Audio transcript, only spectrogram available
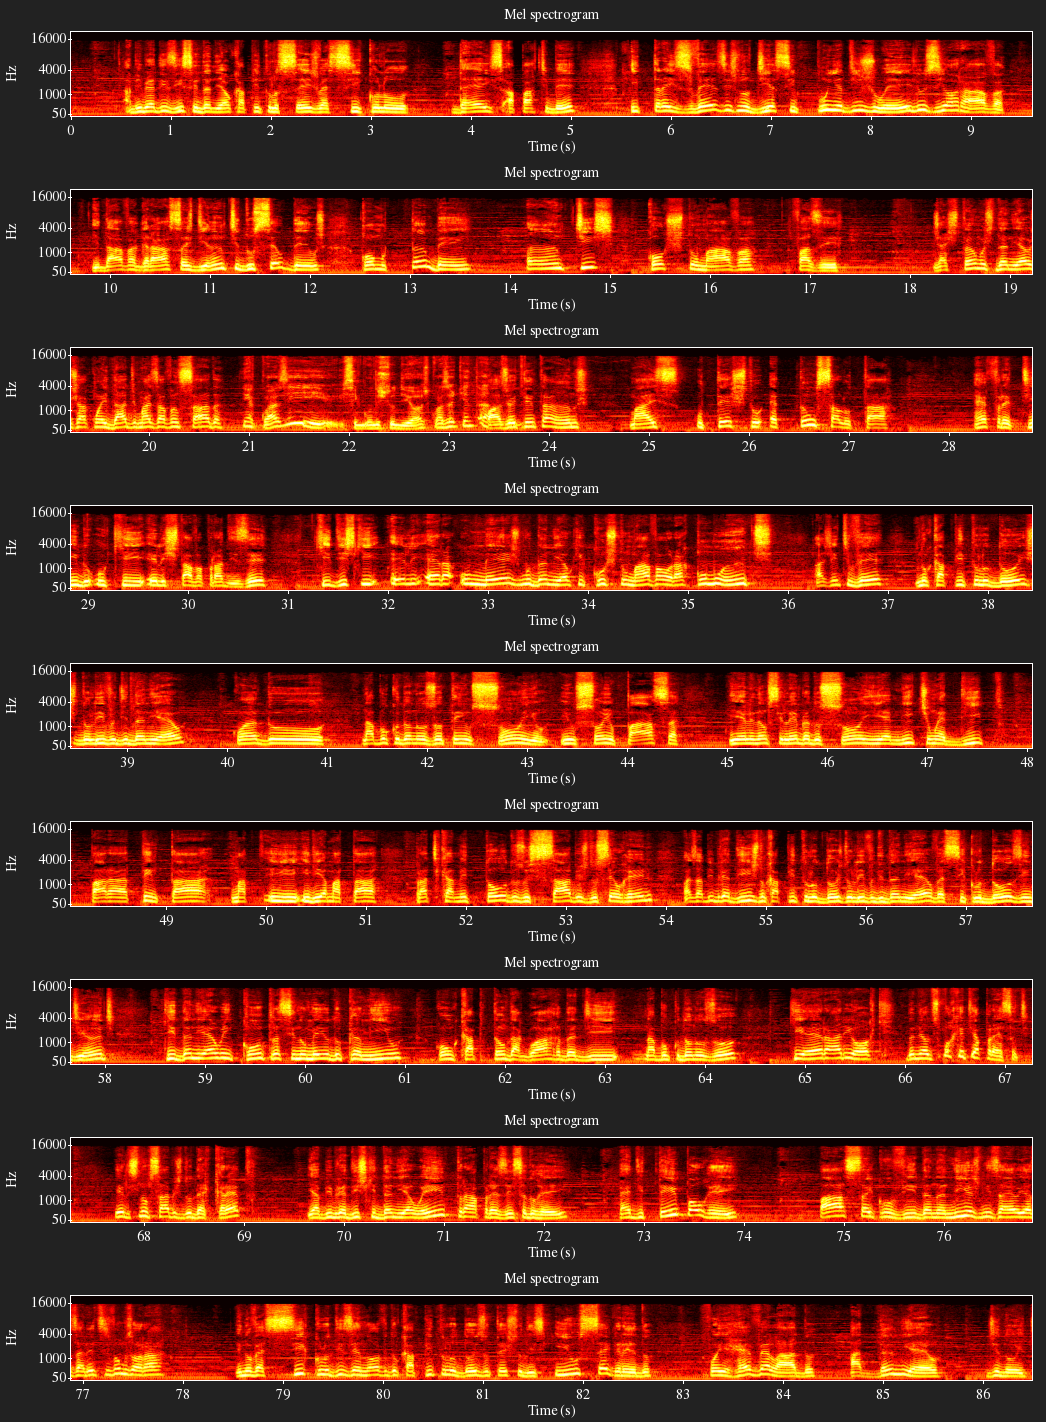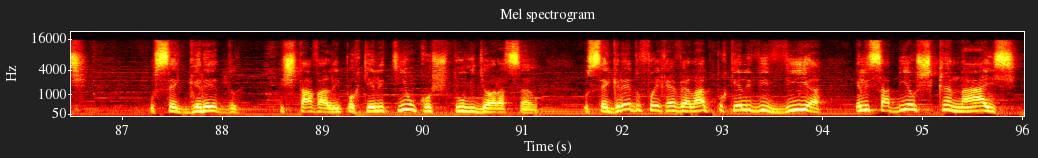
A Bíblia diz isso em Daniel capítulo 6, versículo 10, a parte B. E três vezes no dia se punha de joelhos e orava, e dava graças diante do seu Deus, como também antes costumava fazer. Já estamos, Daniel, já com a idade mais avançada. Tinha quase, segundo estudiosos, quase 80 anos. Quase 80 anos. Mas o texto é tão salutar refletindo o que ele estava para dizer, que diz que ele era o mesmo Daniel que costumava orar como antes. A gente vê no capítulo 2 do livro de Daniel, quando Nabucodonosor tem um sonho e o sonho passa e ele não se lembra do sonho e emite um edito para tentar e iria matar praticamente todos os sábios do seu reino, mas a Bíblia diz no capítulo 2 do livro de Daniel, versículo 12 em diante, que Daniel encontra-se no meio do caminho com o capitão da guarda de Nabucodonosor, que era Arioque. Daniel diz: Por que te apressa-te? Ele disse: Não sabes do decreto? E a Bíblia diz que Daniel entra à presença do rei, pede tempo ao rei, passa e convida Ananias, Misael e Azaret e Vamos orar. E no versículo 19 do capítulo 2 o texto diz: E o segredo foi revelado a Daniel de noite. O segredo estava ali porque ele tinha um costume de oração. O segredo foi revelado porque ele vivia, ele sabia os canais,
